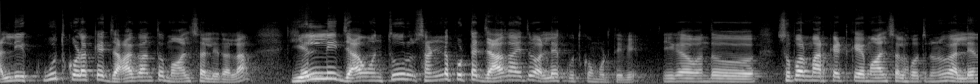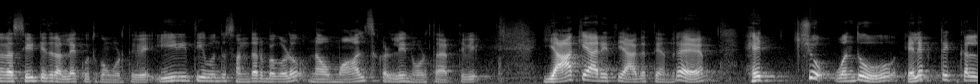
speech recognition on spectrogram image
ಅಲ್ಲಿ ಕೂತ್ಕೊಳ್ಳೋಕ್ಕೆ ಜಾಗ ಅಂತೂ ಮಾಲ್ಸಲ್ಲಿರಲ್ಲ ಎಲ್ಲಿ ಜಾಗ ಒಂಚೂರು ಸಣ್ಣ ಪುಟ್ಟ ಜಾಗ ಇದ್ದರೂ ಅಲ್ಲೇ ಕೂತ್ಕೊಂಡ್ಬಿಡ್ತೀವಿ. ಈಗ ಒಂದು ಸೂಪರ್ ಮಾರ್ಕೆಟ್ಗೆ ಮಾಲ್ಸಲ್ಲಿ ಹೋದ್ರೂ ಅಲ್ಲೇನಾರ ಸೀಟ್ ಇದ್ರೆ ಅಲ್ಲೇ ಕೂತ್ಕೊಂಡ್ಬಿಡ್ತೀವಿ. ಈ ರೀತಿ ಒಂದು ಸಂದರ್ಭಗಳು ನಾವು ಮಾಲ್ಸ್ಗಳಲ್ಲಿ ನೋಡ್ತಾ ಇರ್ತೀವಿ. ಯಾಕೆ ಆ ರೀತಿ ಆಗುತ್ತೆ ಅಂದರೆ ಹೆಚ್ಚು ಒಂದು ಎಲೆಕ್ಟ್ರಿಕಲ್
